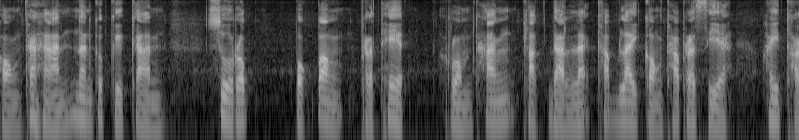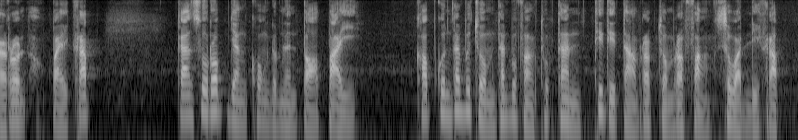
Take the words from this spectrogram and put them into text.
ของทหารนั่นก็คือการสู้รบ ปกป้องประเทศ รวมทั้งผลักดันและขับไล่กองทัพรัสเซียให้ถอยร่นออกไปครับ การสู้รบยังคงดำเนินต่อไป ขอบคุณท่านผู้ชมท่านผู้ฟังทุกท่านที่ติดตามรับชมรับฟังสวัสดีครับ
